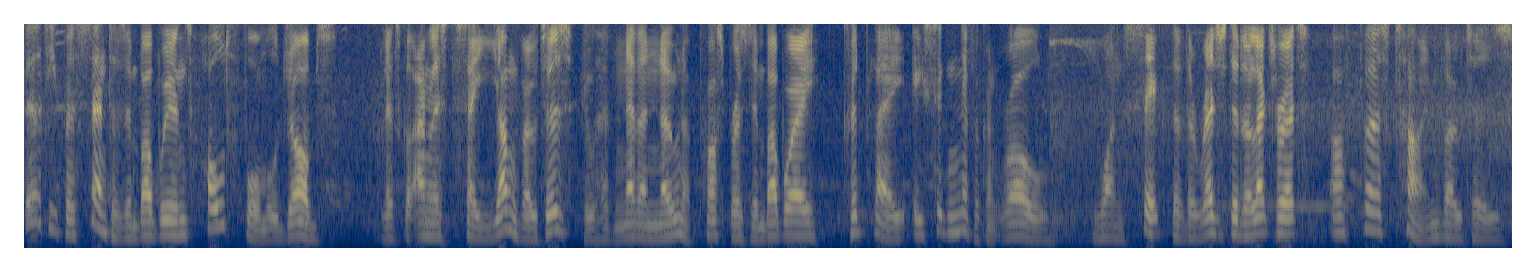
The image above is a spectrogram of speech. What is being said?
30% of Zimbabweans hold formal jobs. Political analysts say young voters, who have never known a prosperous Zimbabwe, could play a significant role. One sixth of the registered electorate are first time voters.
